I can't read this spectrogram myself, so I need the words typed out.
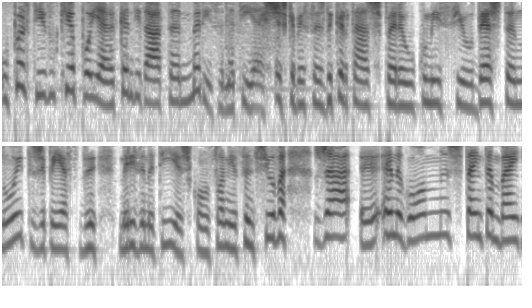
o partido que apoia a candidata Marisa Matias. As cabeças de cartazes para o comício desta noite, GPS de Marisa Matias com Sónia Santos Silva. Já eh, Ana Gomes tem também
